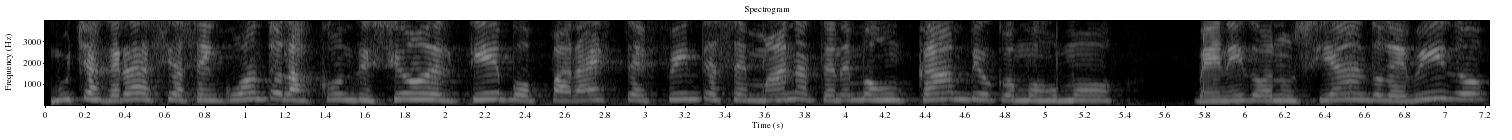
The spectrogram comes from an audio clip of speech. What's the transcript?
Muchas gracias. En cuanto a las condiciones del tiempo para este fin de semana, tenemos un cambio como hemos venido anunciando debido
